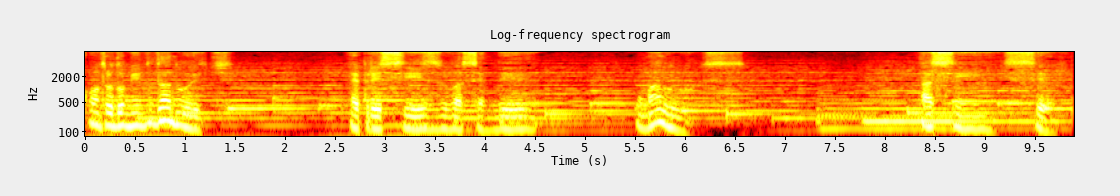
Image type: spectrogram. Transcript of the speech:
contra o domínio da noite. É preciso acender uma luz. Assim seja.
